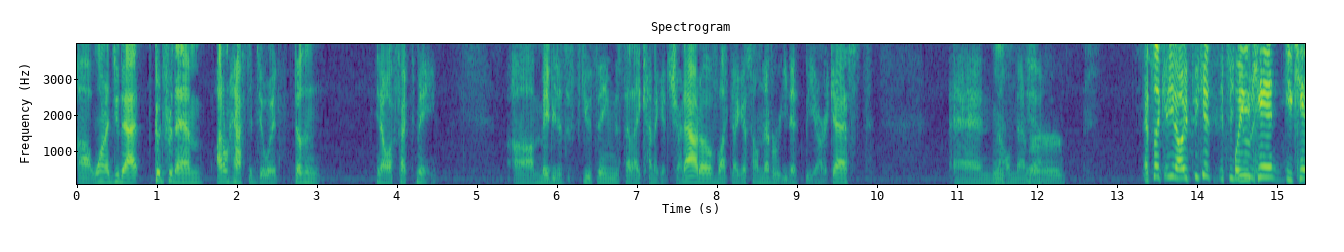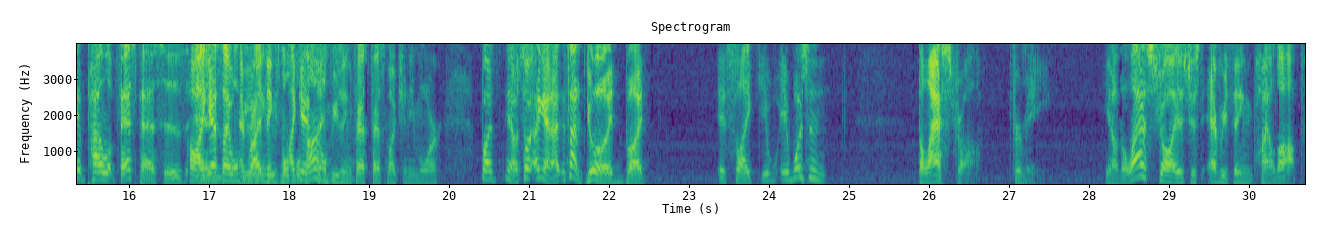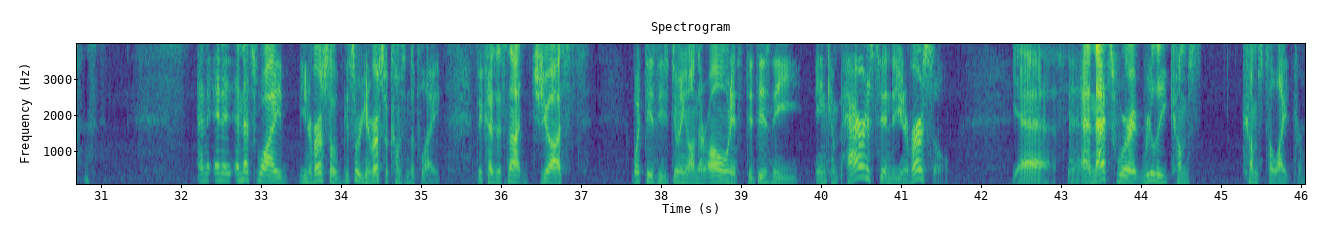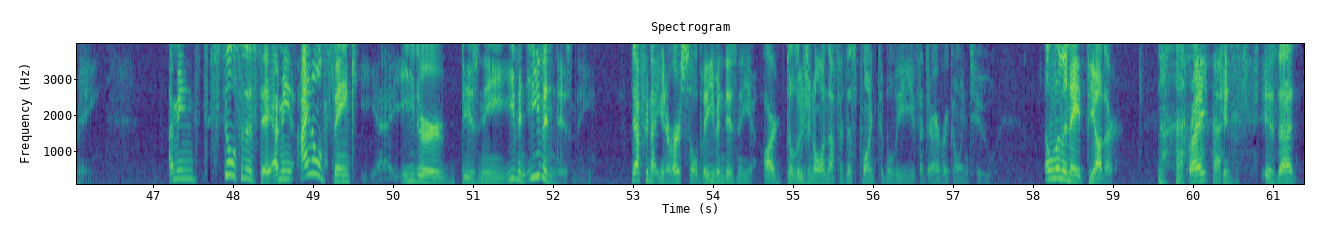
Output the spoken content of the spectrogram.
uh, want to do that, good for them. I don't have to do it. Doesn't, you know, affect me. Uh, maybe there's a few things that I kind of get shut out of, like I guess I'll never eat at Be Our Guest, and I'll never. It's like you know, if you get if you Well, do, you can't you can't pile up fast passes. Oh, I guess I won't and be ride using, things multiple I guess times. I won't be using FastPass much anymore. But you know, so again, it's not good, but it's like it, it wasn't the last straw for me. You know, the last straw is just everything piled up, and and it, and that's why Universal. This is where Universal comes into play, because it's not just what Disney's doing on their own; it's the Disney in comparison to Universal Yes, yeah. and that's where it really comes comes to light for me. I mean, still to this day, I mean, I don't think either Disney, even even Disney, definitely not Universal, but even Disney are delusional enough at this point to believe that they're ever going to eliminate the other. Right? Can, is that?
